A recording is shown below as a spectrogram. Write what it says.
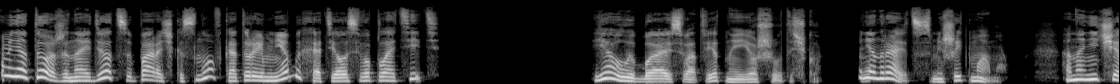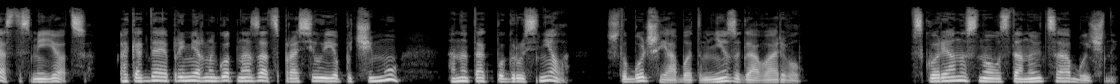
У меня тоже найдется парочка снов, которые мне бы хотелось воплотить». Я улыбаюсь в ответ на ее шуточку. Мне нравится смешить маму. Она не часто смеется, а когда я примерно год назад спросил ее, почему, она так погрустнела, что больше я об этом не заговаривал. Вскоре она снова становится обычной.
